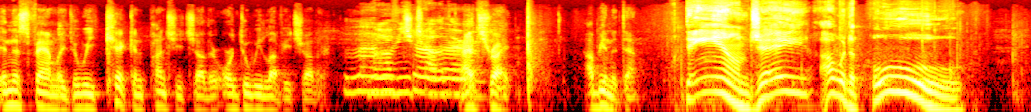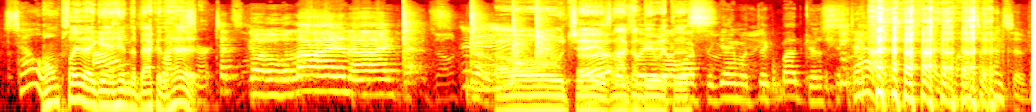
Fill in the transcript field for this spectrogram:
in this family, do we kick and punch each other or do we love each other? Love each other. That's right. I'll be in the den. Damn, Jay. I would have. Ooh. So. Don't play that game hit in the back of the head. Let's go, Illini. Oh, Jay is Uh, not gonna like be with gotta watch this. the game with Dick Butkus. Dad, Dad, that's offensive.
